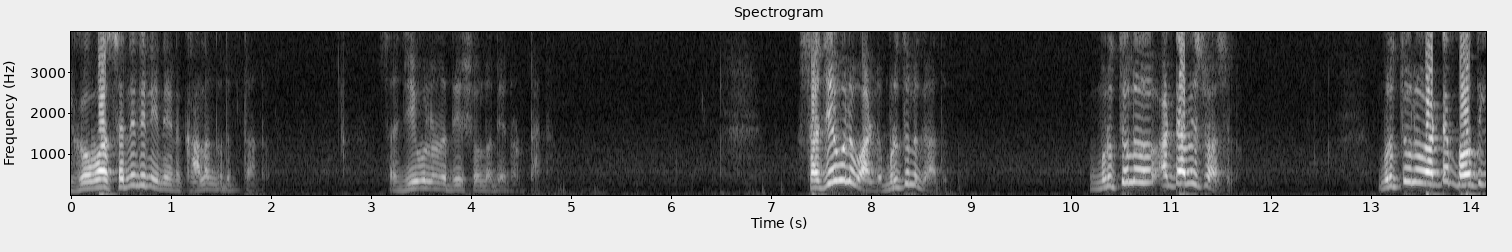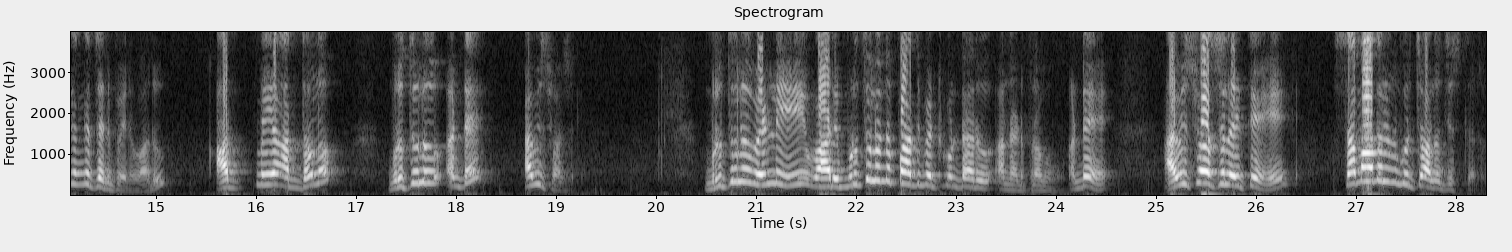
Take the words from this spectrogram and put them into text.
ఇహోవా సన్నిధిని నేను కాలం గదుపుతాను సజీవులున్న దేశంలో నేను ఉంటాను. సజీవులు వాళ్ళు మృతులు కాదు. మృతులు అంటే అవిశ్వాసులు. మృతులు అంటే భౌతికంగా చనిపోయిన వారు. ఆత్మీయ అర్థంలో మృతులు అంటే అవిశ్వాసులు. మృతులు వెళ్ళి వారి మృతులను పాతి పెట్టుకుంటారు అన్నాడు ప్రభు అంటే అవిశ్వాసులైతే సమాధులను గురించి ఆలోచిస్తారు.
